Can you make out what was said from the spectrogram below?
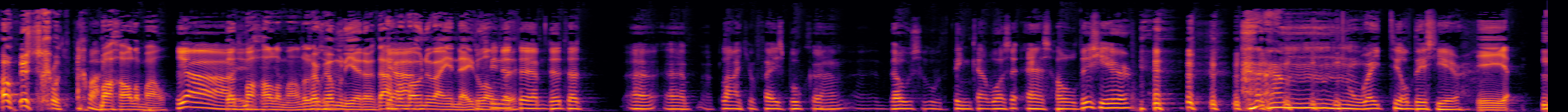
Oh, is goed. Echt waar. Mag allemaal. Ja, Dat ja. mag allemaal. Dat is ook helemaal niet erg. Daarvoor Ja. wonen wij in Ik Nederland. vind hè. het, dat, dat plaatje op Facebook... those who think I was an asshole this year... wait till this year. Ja.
